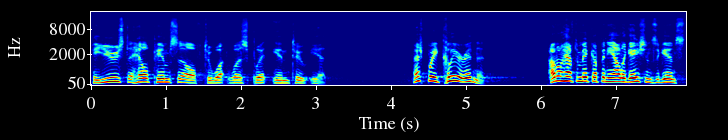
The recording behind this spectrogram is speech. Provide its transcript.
he used to help himself to what was put into it. That's pretty clear, isn't it? I don't have to make up any allegations against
